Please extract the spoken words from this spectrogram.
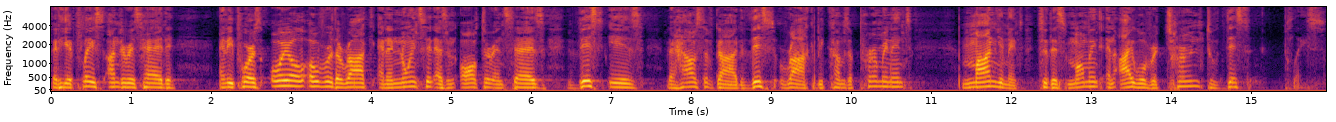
that he had placed under his head and he pours oil over the rock and anoints it as an altar and says, this is the house of God. This rock becomes a permanent monument to this moment and I will return to this place.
